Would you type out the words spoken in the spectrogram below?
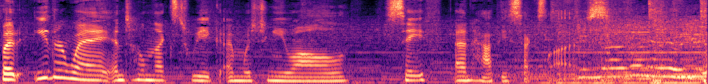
But either way, until next week, I'm wishing you all safe and happy sex lives.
